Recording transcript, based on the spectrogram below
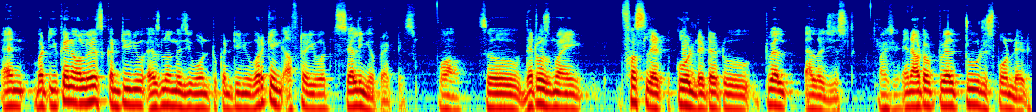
and but you can always continue as long as you want to continue working after you are selling your practice. Wow. So that was my first let, cold letter to 12 allergists. And out of 12, two responded,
